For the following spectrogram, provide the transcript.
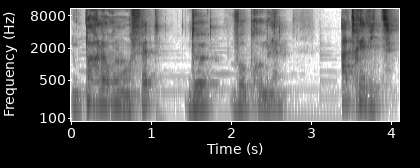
Nous parlerons en fait de vos problèmes. À très vite.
